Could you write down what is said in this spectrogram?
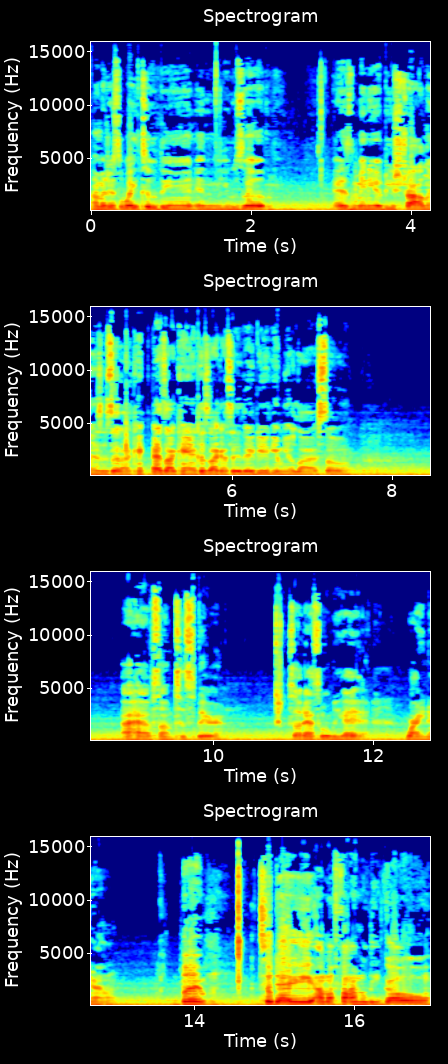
I'm gonna just wait till then and use up as many of these trial lenses that I can as I can because like I said they did give me a lot so I have some to spare. So that's where we at right now. But today i'm gonna finally go.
